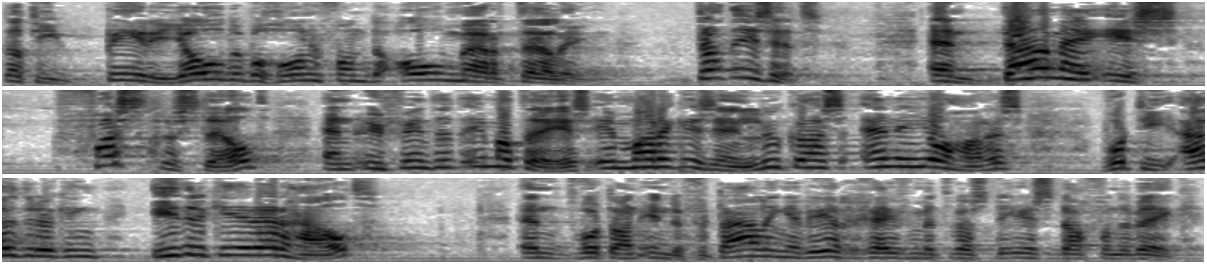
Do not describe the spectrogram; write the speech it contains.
dat die periode begon van de Omertelling. Dat is het. En daarmee is vastgesteld en u vindt het in Matthäus, in Marcus, in Lucas en in Johannes, wordt die uitdrukking iedere keer herhaald. En het wordt dan in de vertalingen weergegeven met was de eerste dag van de week.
